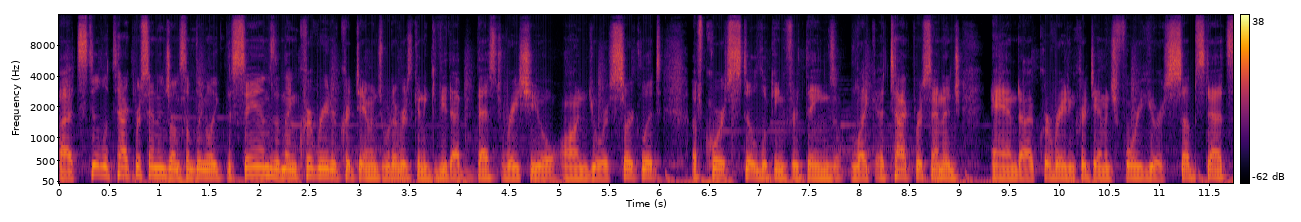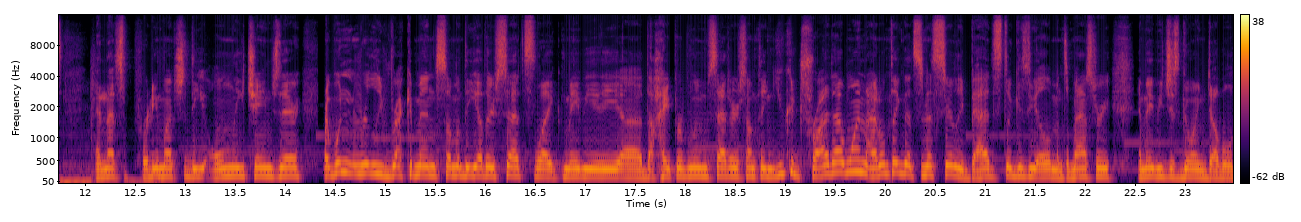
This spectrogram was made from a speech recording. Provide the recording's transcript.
Uh, it's still attack percentage on something like the Sands, and then crit rate or crit damage, whatever is going to give you that best ratio on your circlet. Of course, still looking for things like attack percentage and uh, crit rate and crit damage for your substats. And that's pretty much the only change there. I wouldn't really recommend some of the other sets, like maybe the uh, the Hyper Bloom set or something. You could try that one. I don't think that's necessarily bad. Still gives you elemental mastery, and maybe just going double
